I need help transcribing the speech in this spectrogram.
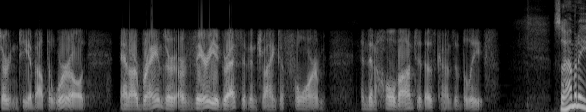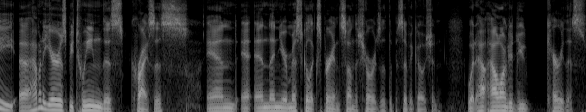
certainty about the world. And our brains are, are very aggressive in trying to form and then hold on to those kinds of beliefs. So, how many uh, how many years between this crisis and and then your mystical experience on the shores of the Pacific Ocean? What how, how long did you carry this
